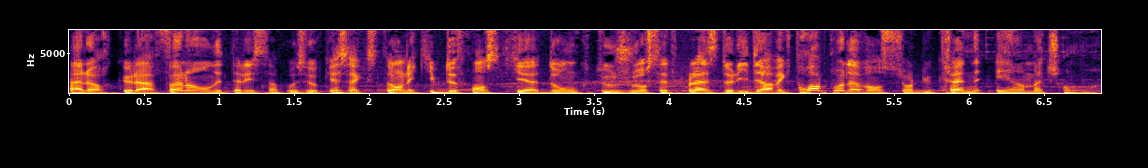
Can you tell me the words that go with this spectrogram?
alors que la Finlande est allée s'imposer au Kazakhstan. L'équipe de France qui a donc toujours cette place de leader avec trois points d'avance sur l'Ukraine et un match en moins.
